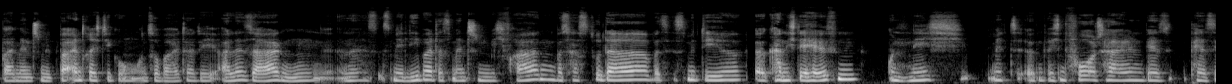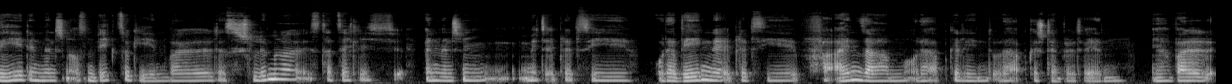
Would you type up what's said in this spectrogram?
bei Menschen mit Beeinträchtigungen und so weiter, die alle sagen, ne, es ist mir lieber, dass Menschen mich fragen, was hast du da, was ist mit dir, äh, kann ich dir helfen? Und nicht mit irgendwelchen Vorurteilen per se den Menschen aus dem Weg zu gehen, weil das Schlimme ist tatsächlich, wenn Menschen mit Epilepsie oder wegen der Epilepsie vereinsamen oder abgelehnt oder abgestempelt werden. Ja, weil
